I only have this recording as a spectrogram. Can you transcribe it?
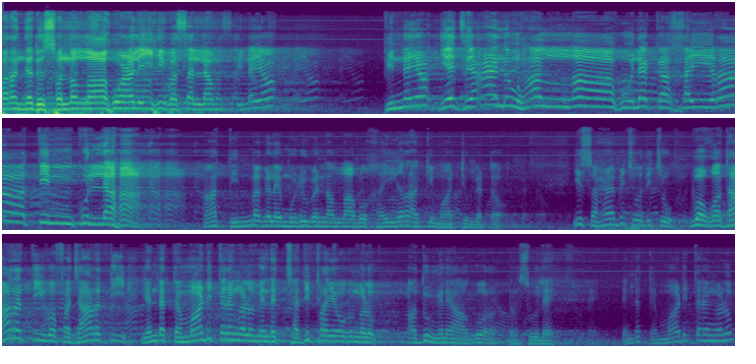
പറഞ്ഞത് സല്ലല്ലാഹു അലൈഹി വസല്ലം പിന്നെയോ പിന്നെയോ യജ്അലുഹ അല്ലാഹു ലക ഖൈറാത്തിൻ കുല്ലഹ ആ തിന്മകളെ മുഴുവൻ അള്ളാഹു ഖൈറാക്കി മാറ്റും കേട്ടോ ഈ സഹാബി ചോദിച്ചു "വ വദാറത്തി വ ഫജാറത്തി എന്റെ തെമ്മാടിത്തരങ്ങളും എന്റെ ചതിപ്രയോഗങ്ങളും. അതും ഇങ്ങനെ ആകോ റസൂലെ? എന്റെ തെമ്മാടിത്തരങ്ങളും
